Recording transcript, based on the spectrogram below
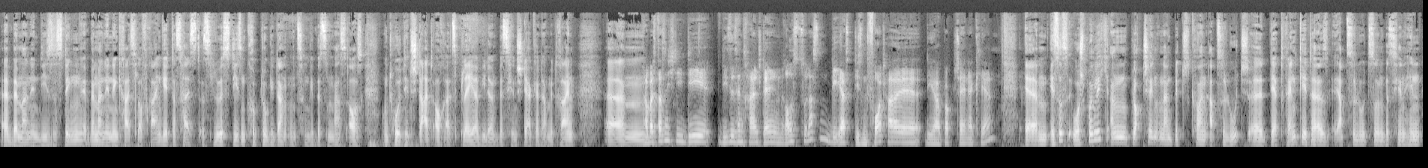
äh, wenn man in dieses Ding, wenn man in den Kreislauf reingeht. Das heißt, es löst diesen Kryptogedanken zum gewissen Maß aus und holt den Staat auch als Player wieder ein bisschen bisschen stärker damit rein. Ähm, Aber ist das nicht die Idee, diese zentralen Stellen rauszulassen, die erst diesen Vorteil der Blockchain erklären? Ähm, ist es ursprünglich an Blockchain und an Bitcoin absolut. Äh, der Trend geht da absolut so ein bisschen hin,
